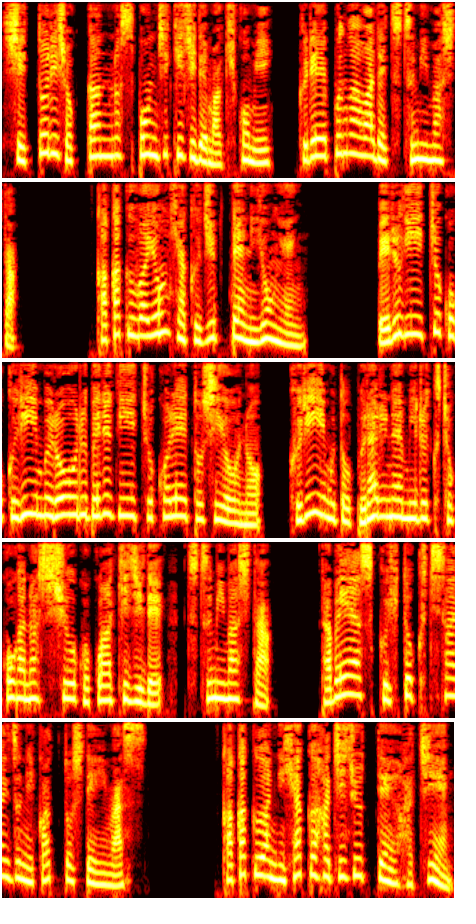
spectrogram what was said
しっとり食感のスポンジ生地で巻き込み、クレープ側で包みました。価格は410.4円。ベルギーチョコクリームロールベルギーチョコレート仕様のクリームとプラリネミルクチョコガナッシュをココア生地で包みました。食べやすく一口サイズにカットしています。価格は280.8円。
